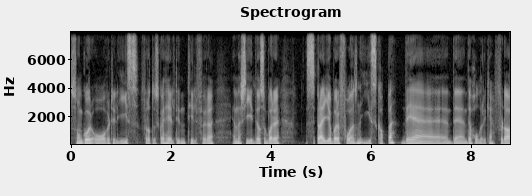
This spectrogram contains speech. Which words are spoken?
som går over til is, for at du skal hele tiden tilføre energi. Det å så bare spraye og bare få en sånn iskappe, det, det, det holder ikke. For da,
